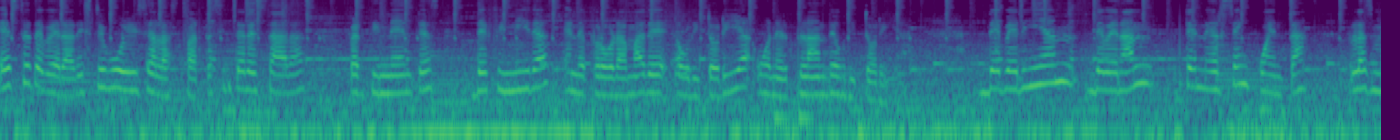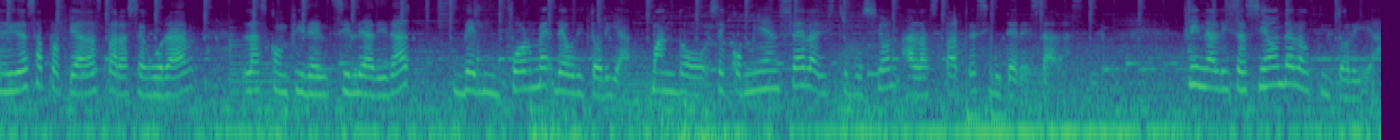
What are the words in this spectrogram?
este deberá distribuirse a las partes interesadas pertinentes definidas en el programa de auditoría o en el plan de auditoría. Deberían, deberán tenerse en cuenta las medidas apropiadas para asegurar la confidencialidad del informe de auditoría cuando se comience la distribución a las partes interesadas. Finalización de la auditoría.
